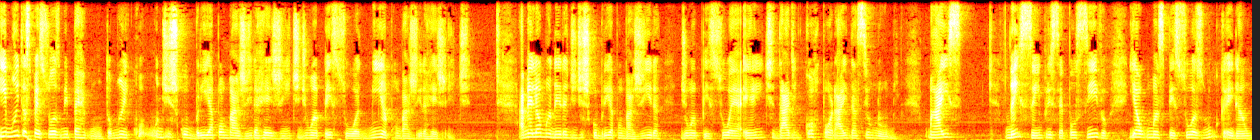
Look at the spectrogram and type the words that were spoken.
E muitas pessoas me perguntam, mãe, como descobrir a pombagira regente de uma pessoa, minha pombagira regente? A melhor maneira de descobrir a pombagira de uma pessoa é, a entidade incorporar e dar seu nome. Mas nem sempre isso é possível e algumas pessoas nunca irão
